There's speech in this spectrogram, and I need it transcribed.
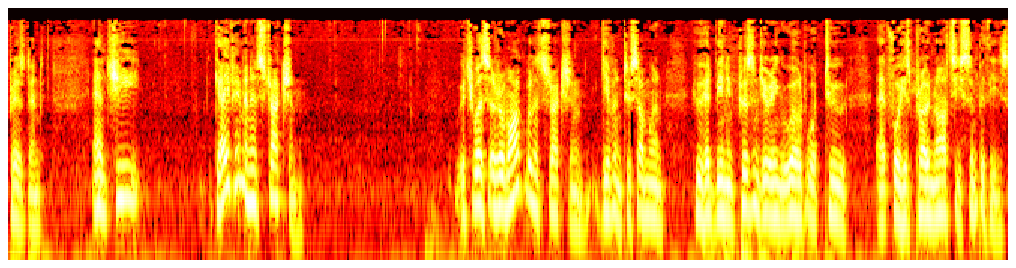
president, and she gave him an instruction, which was a remarkable instruction given to someone who had been in prison during World War II uh, for his pro-Nazi sympathies.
